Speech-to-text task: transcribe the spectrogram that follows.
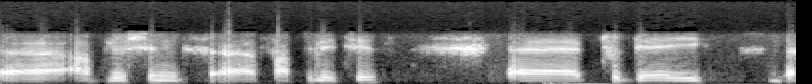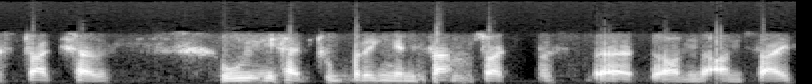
uh, ablution uh, facilities. Uh, today, the structures, we had to bring in some structures uh, on, on site.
